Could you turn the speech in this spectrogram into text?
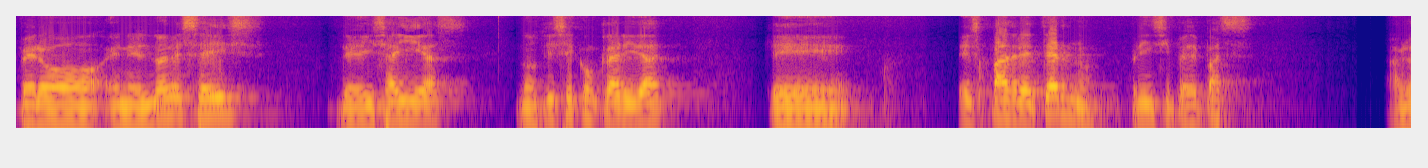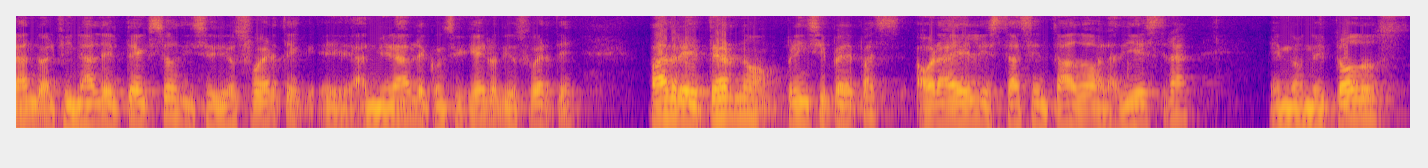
pero en el 9.6 de Isaías nos dice con claridad que es Padre eterno, príncipe de paz. Hablando al final del texto, dice Dios fuerte, eh, admirable consejero, Dios fuerte, Padre eterno, príncipe de paz. Ahora Él está sentado a la diestra, en donde todos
